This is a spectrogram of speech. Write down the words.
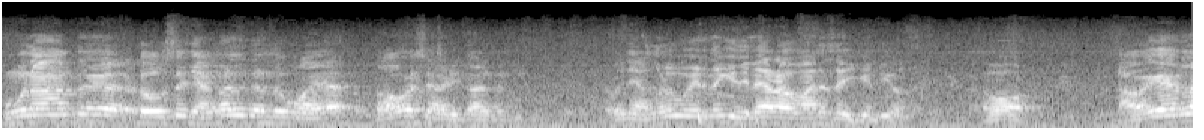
മൂന്നാമത്തെ ഡോസ് ഞങ്ങളിൽ നിന്ന് പോയ തോമസ് ചാഴിക്കാരനും കിട്ടി. അപ്പോൾ ഞങ്ങൾ പോയിരുന്നെങ്കിൽ ഇതിലേറെ അവമാനം സഹിക്കേണ്ടി വന്നു. അപ്പോൾ നവകേരള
